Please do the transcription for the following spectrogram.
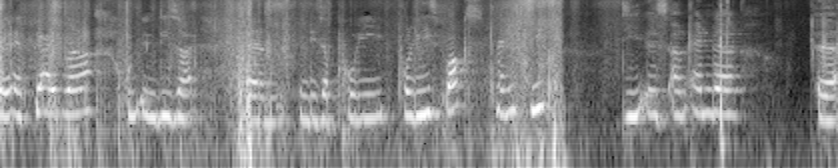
äh, FBI-Brawler und in dieser, ähm, in dieser Poli Police-Box, nenne ich sie, die ist am Ende, äh,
